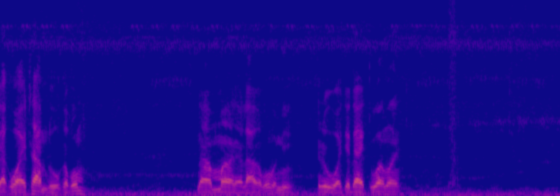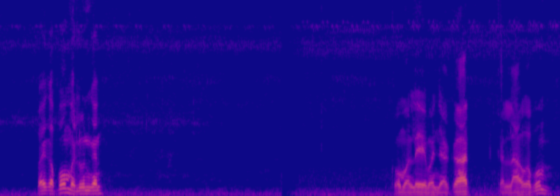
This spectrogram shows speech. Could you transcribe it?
ดักไว้สามลูกครับผมน้ำมาแล้วครับผมวันนี้ไม่รู้ว่าจะได้ตัวไหมไปกับผมไปลุ้นกัน ก็มาเล่บรรยากาศกันแล้วครับผม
